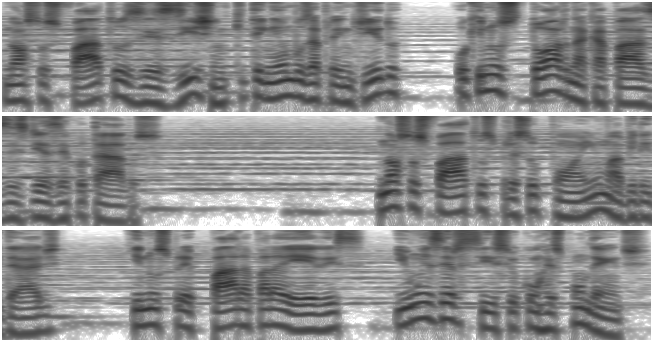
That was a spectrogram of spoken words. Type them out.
nossos fatos exigem que tenhamos aprendido o que nos torna capazes de executá-los. Nossos fatos pressupõem uma habilidade que nos prepara para eles e um exercício correspondente.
